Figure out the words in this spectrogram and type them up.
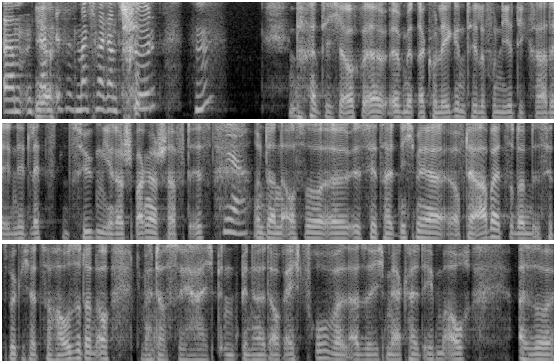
Ähm, dann ja. ist es manchmal ganz schön. Hm? Da hatte ich auch äh, mit einer Kollegin telefoniert, die gerade in den letzten Zügen ihrer Schwangerschaft ist. Ja. Und dann auch so, äh, ist jetzt halt nicht mehr auf der Arbeit, sondern ist jetzt wirklich halt zu Hause dann auch. Die meinte auch so, ja, ich bin, bin halt auch echt froh, weil also ich merke halt eben auch, also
